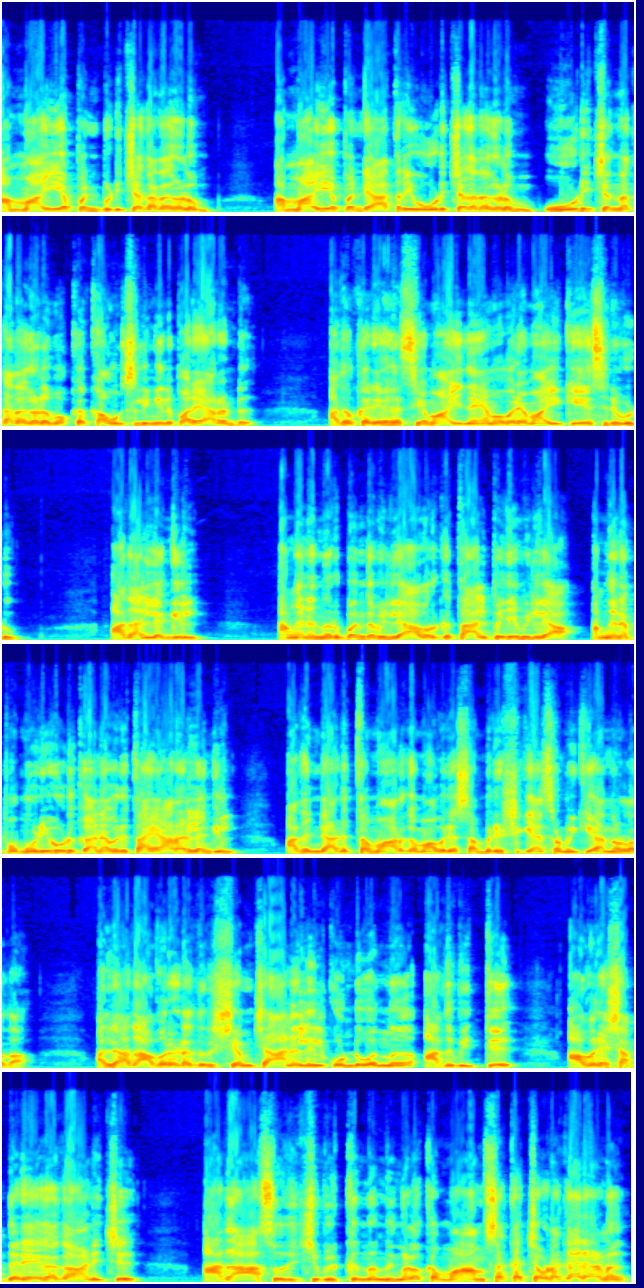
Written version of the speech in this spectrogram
അമ്മായിയപ്പൻ പിടിച്ച കഥകളും അമ്മായിയപ്പൻ രാത്രി ഓടിച്ച കഥകളും ഓടിച്ചെന്ന കഥകളും ഒക്കെ കൗൺസിലിങ്ങിൽ പറയാറുണ്ട്. അതൊക്കെ രഹസ്യമായി നിയമപരമായി കേസിന് വിടും. അതല്ലെങ്കിൽ അങ്ങനെ നിർബന്ധമില്ല അവർക്ക് താല്പര്യമില്ല അങ്ങനെ മൊഴി കൊടുക്കാൻ അവർ തയ്യാറല്ലെങ്കിൽ അതിന്റെ അടുത്ത മാർഗം അവരെ സംരക്ഷിക്കാൻ ശ്രമിക്കുക എന്നുള്ളതാണ് അല്ലാതെ അവരുടെ ദൃശ്യം ചാനലിൽ കൊണ്ടുവന്ന് അത് വിറ്റ് അവരെ ശബ്ദരേഖ കാണിച്ച് അത് ആസ്വദിച്ച് വിൽക്കുന്ന നിങ്ങളൊക്കെ മാംസക്കച്ചവടക്കാരാണ്.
